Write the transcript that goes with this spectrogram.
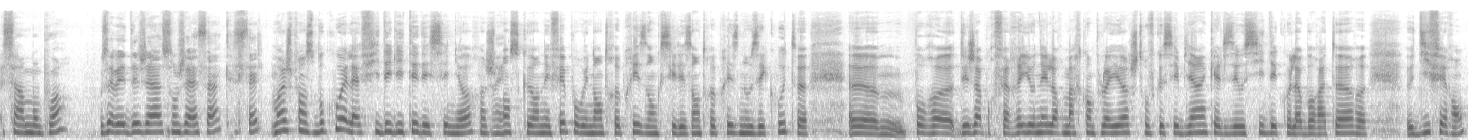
C'est un bon point. Vous avez déjà songé à ça, Christelle? Moi, je pense beaucoup à la fidélité des seniors. Je pense qu'en effet, pour une entreprise, donc si les entreprises nous écoutent, euh, pour euh, déjà pour faire rayonner leur marque employeur, je trouve que c'est bien qu'elles aient aussi des collaborateurs euh, différents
